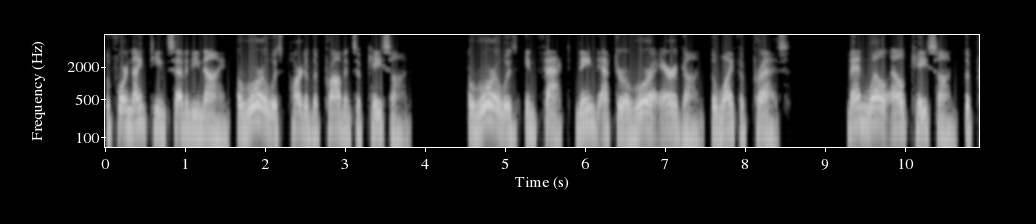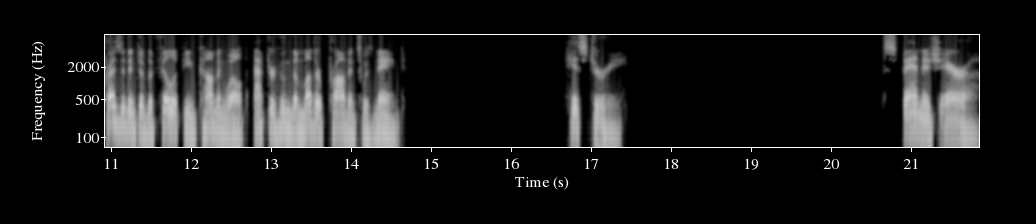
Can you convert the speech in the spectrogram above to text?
Before 1979, Aurora was part of the province of Quezon. Aurora was, in fact, named after Aurora Aragon, the wife of Pres. Manuel L. Quezon, the President of the Philippine Commonwealth, after whom the mother province was named. History Spanish era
